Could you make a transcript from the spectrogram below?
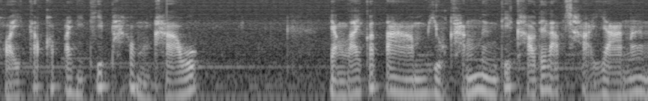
ถอยกลับเข้าไปในที่พักของเขา อย่างไรก็ตามอยู่ครั้งหนึ่งที่เขาได้รับฉายานั่น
